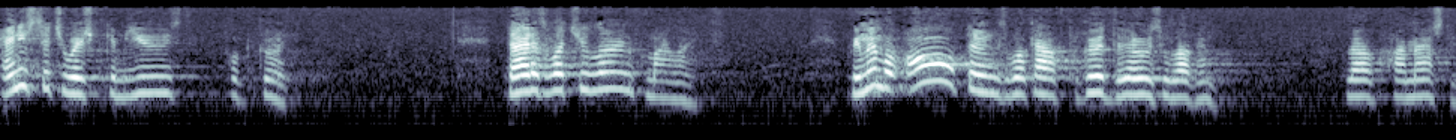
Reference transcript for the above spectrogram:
any situation can be used for good. That is what you learn from my life. Remember, all things work out for good to those who love Him, love our Master.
